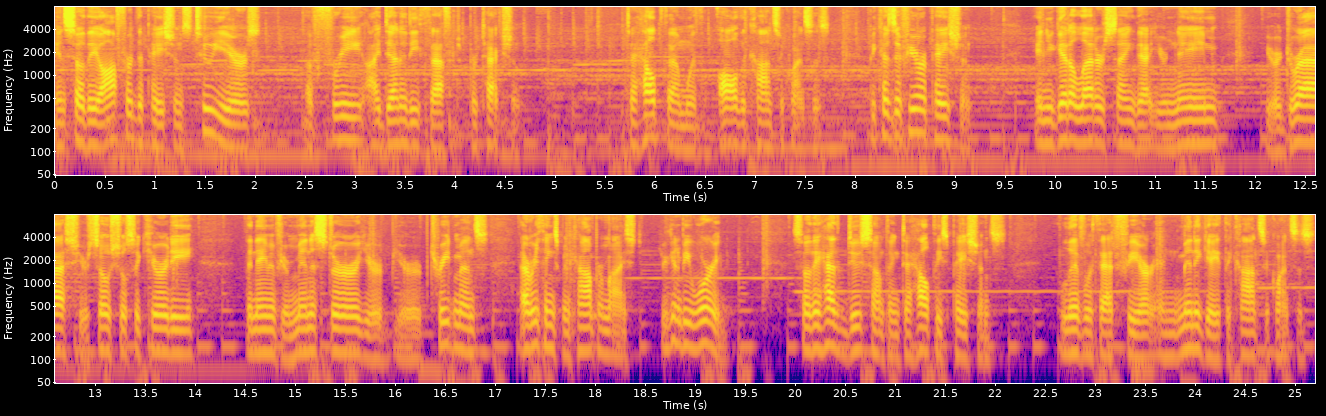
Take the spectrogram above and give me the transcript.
And so they offered the patients two years of free identity theft protection to help them with all the consequences. Because if you're a patient and you get a letter saying that your name, your address, your social security, the name of your minister, your, your treatments, everything's been compromised, you're going to be worried. So they had to do something to help these patients live with that fear and mitigate the consequences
